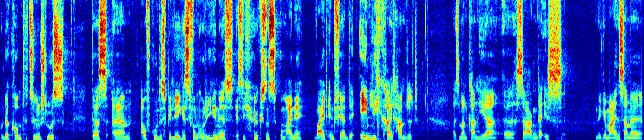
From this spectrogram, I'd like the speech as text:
und er kommt zu dem Schluss, dass ähm, aufgrund des Beleges von Origenes es sich höchstens um eine weit entfernte Ähnlichkeit handelt. Also man kann hier äh, sagen, da ist eine gemeinsame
